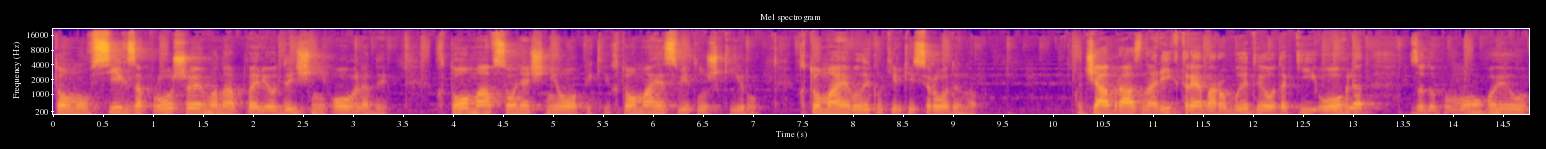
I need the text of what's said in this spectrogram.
Тому всіх запрошуємо на періодичні огляди. Хто мав сонячні опіки, хто має світлу шкіру, хто має велику кількість родинок. Хоча б раз на рік треба робити отакий огляд за допомогою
